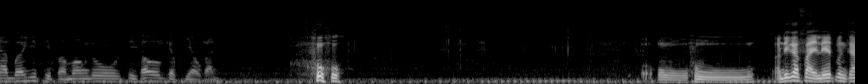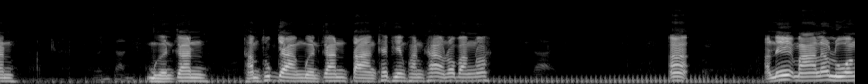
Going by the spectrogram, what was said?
นะเบอร์ยี่สิบมองดูที่เขาเกี่ยวเกี่ยวๆกัน โอ้โหโอ้โหอันนี้ก็ใส่เลสเหมือนกัน เหมือนกัน เหมือนกัน ทำทุกอย่างเหมือนกันต่างแค่เพียงพันธุ์ข้าวเนาะบังเนาะได้อะอันนี้มาแล้วลวง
